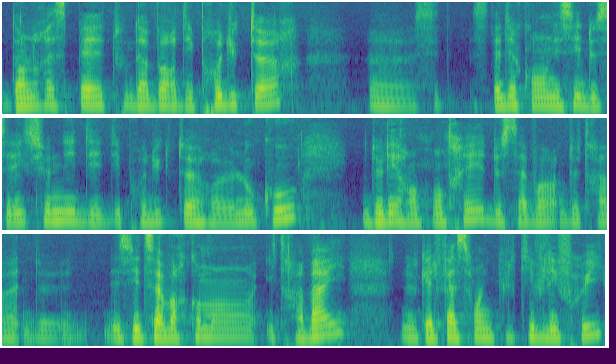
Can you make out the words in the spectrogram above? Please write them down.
dans le respect, tout d'abord, des producteurs. Euh, c'est- C'est-à-dire qu'on essaye de sélectionner des, des producteurs euh, locaux, de les rencontrer, de savoir, de d'essayer de savoir comment ils travaillent, de quelle façon ils cultivent les fruits.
